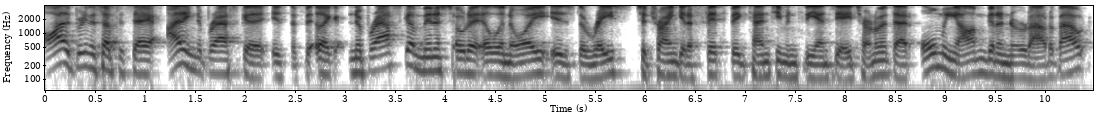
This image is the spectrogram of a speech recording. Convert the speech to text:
I bring this up to say I think Nebraska is the like Nebraska, Minnesota, Illinois is the race to try and get a fifth Big Ten team into the NCAA tournament that only I'm going to nerd out about.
